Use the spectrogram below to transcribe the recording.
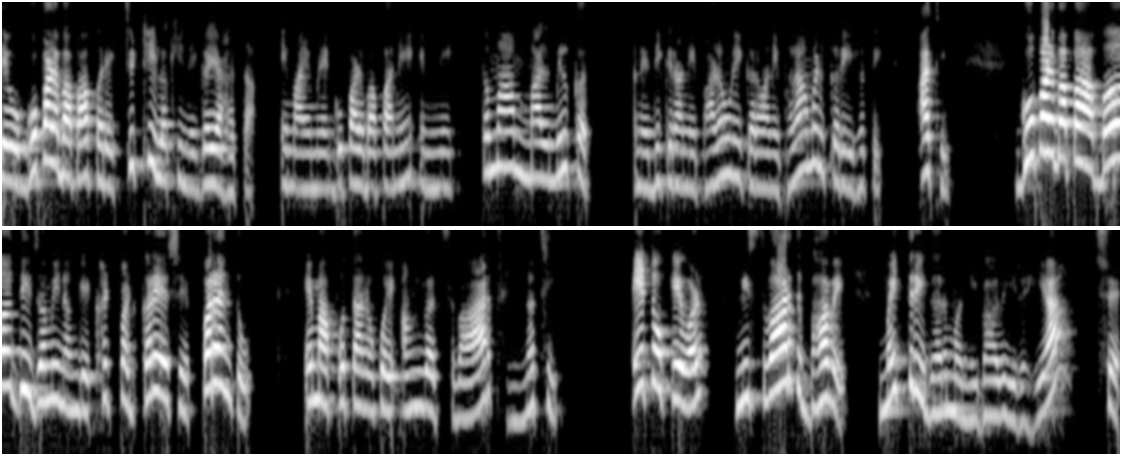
તેઓ ગોપાળ બાપા પર એક ચિઠ્ઠી લખીને ગયા હતા. એમાં એમણે ગોપાળ બાપાને એમની તમામ માલ મિલકત અને દીકરાની ભાળવણી કરવાની ભલામણ કરી હતી. આથી ગોપાળ બાપા બધી જમીન અંગે ખટપટ કરે છે, પરંતુ એમાં પોતાનો કોઈ અંગત સ્વાર્થ નથી. એ તો કેવળ નિસ્વાર્થ ભાવે મૈત્રી ધર્મ નિભાવી રહ્યા છે.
